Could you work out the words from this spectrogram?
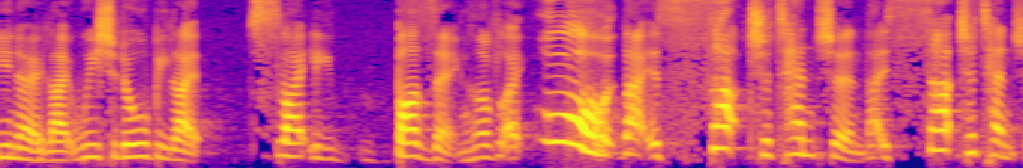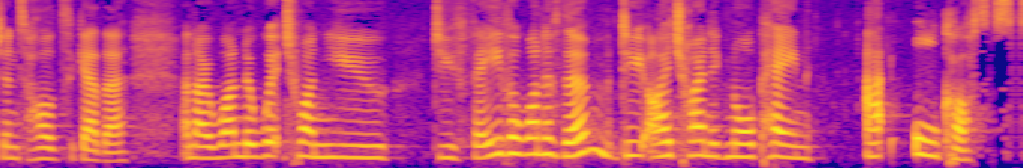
you know, like we should all be like slightly buzzing of like, oh, that is such a tension. That is such a tension to hold together. And I wonder which one you do you favor one of them? Do I try and ignore pain at all costs?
